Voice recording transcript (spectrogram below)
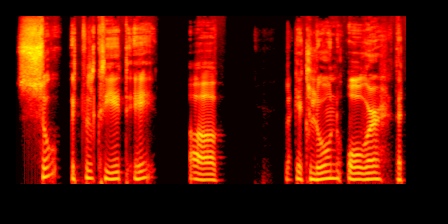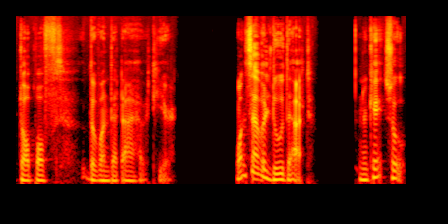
So it will create a uh, like a clone over the top of the one that I have it here. Once I will do that, okay, so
